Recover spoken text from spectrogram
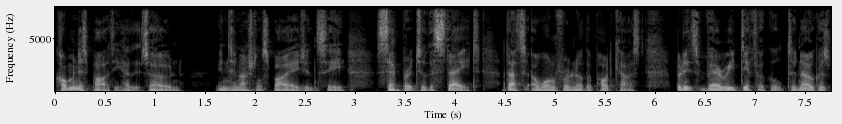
Communist Party has its own international spy agency separate to the state. That's a one for another podcast. But it's very difficult to know because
